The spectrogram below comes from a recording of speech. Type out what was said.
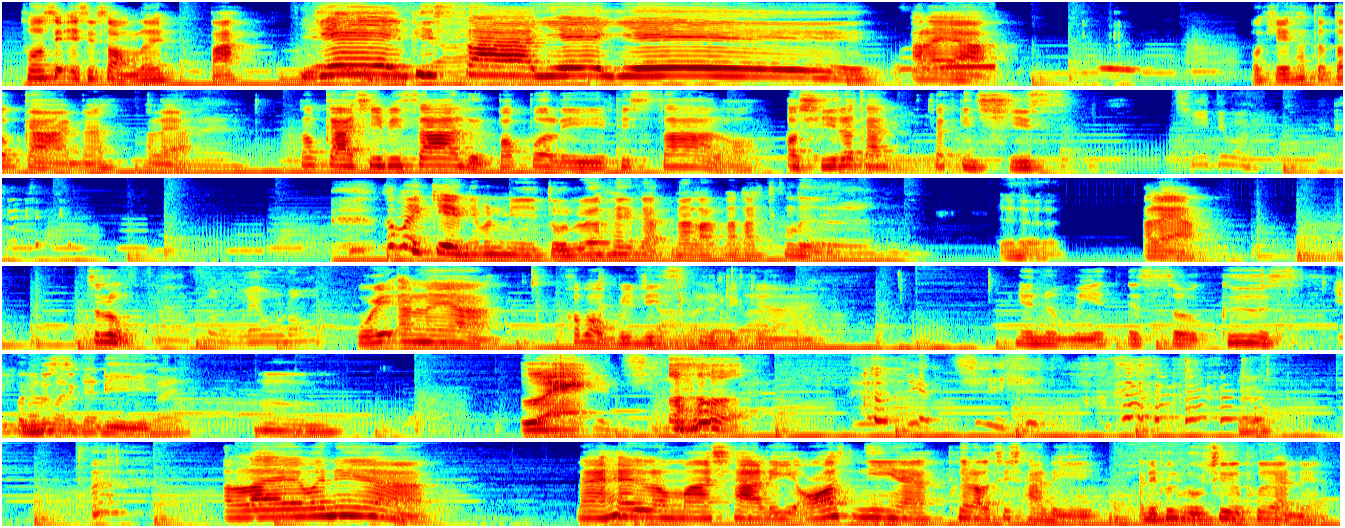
โทรสิบเอ็ดสิบสองเลยไปะเย้พิซซ่า เย้เย้อะไรอะ โอเค ถ้าเธอต้องการนะ อะไรอะ ต้องการชีสพิซซ่าหรือป๊อปเปอรีพิซซ่าเหรอ เอาชีสแล้วกันจะกินชีส ชีสดีกว่าทำไมเกมนี้มันมีตัวเลือกให้แบบน่ารักน่ารักจังเลยเอออะไรอะ สรุปถ้าส่งเร็วเนาะอุ๊ยอะไรอะ เขาบอก be this ตามมา you เลย the ว่า guy you know meat is so good คิดมันว่ารู้มันสึกจะดีดีไหมอืมแหละเกลียดชีสเออเกลียดชีสอะไรวะเนี่ย นายให้เรามาชาลีออสเนี่ย เพื่อนเราชื่อชาลี อันนี้เพิ่งรู้ชื่อเพื่อนเนี่ย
